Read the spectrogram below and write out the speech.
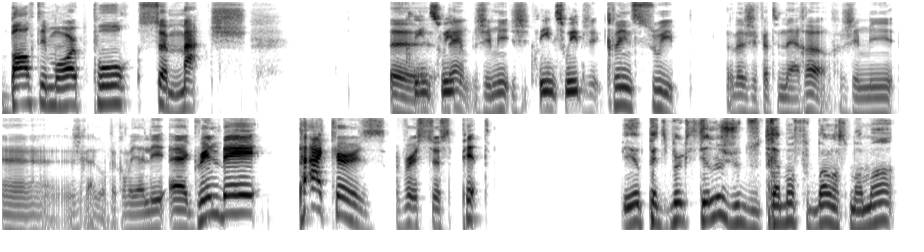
Baltimore pour ce match. Euh, Clean sweep. damn, j'ai mis j'ai- Clean sweep. j'ai- clean sweep. Là, j'ai fait une erreur. J'ai mis. Euh, j'ai- fait qu'on va y aller. Euh, Green Bay Packers versus Pitt. Et Pittsburgh Steelers joue du très bon football en ce moment,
